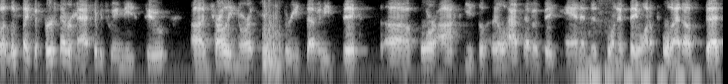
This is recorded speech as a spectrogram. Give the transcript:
but looks like the first ever matchup between these two. Uh, Charlie North 376 uh, for Oski, so he'll have to have a big hand in this one if they want to pull that upset,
